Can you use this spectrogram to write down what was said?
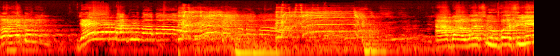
बरं येतो मी. जय पागुळ बाबा जय पागुळ बाबा. आबा वसू बसले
